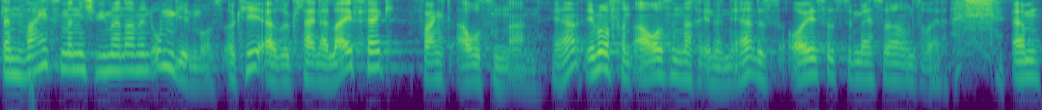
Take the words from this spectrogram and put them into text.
dann weiß man nicht, wie man damit umgehen muss. Okay, also kleiner Lifehack, fangt außen an. Ja? Immer von außen nach innen, ja? das äußerste Messer und so weiter. Ähm,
